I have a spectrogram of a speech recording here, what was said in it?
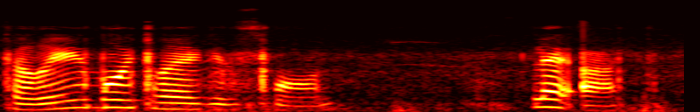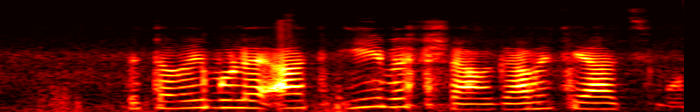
תרימו את רגל שמאל, לאט, ותרימו לאט, אם אפשר, גם את יד שמאל.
